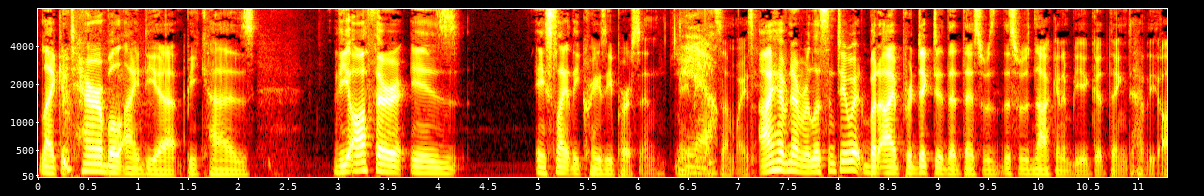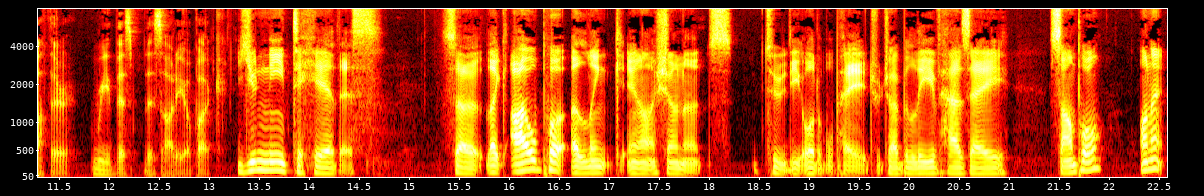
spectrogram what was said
like a terrible idea because the author is a slightly crazy person maybe Yeah. in some ways. I have never listened to it, but I predicted that this was this was not going to be a good thing to have the author read this this audiobook. You need to hear this. So, like, I'll put a link in our show notes to the Audible page, which I believe has a sample on it.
